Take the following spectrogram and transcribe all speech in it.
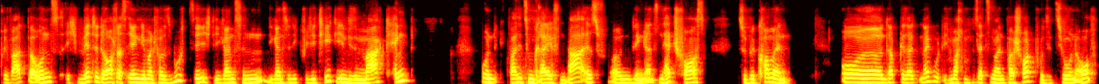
privat bei uns, ich wette darauf, dass irgendjemand versucht, sich die, ganzen, die ganze Liquidität, die in diesem Markt hängt und quasi zum Greifen nah ist, von den ganzen Hedgefonds zu bekommen. Und habe gesagt, na gut, ich setze mal ein paar Short-Positionen auf.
